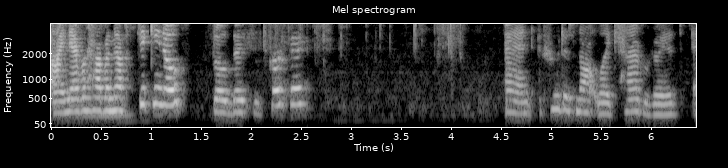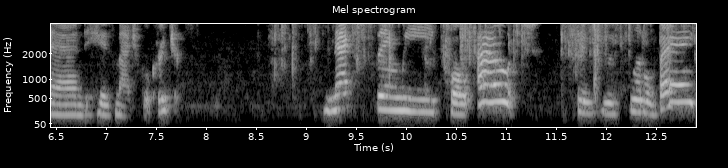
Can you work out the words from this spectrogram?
I never have enough sticky notes, so this is perfect. And who does not like Hagrid and his magical creatures? Next thing we pull out is this little bag.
